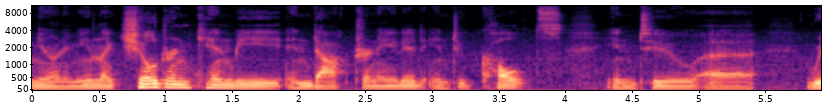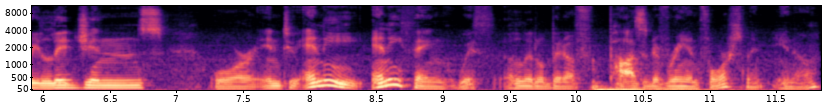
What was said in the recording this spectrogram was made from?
You know what I mean? Like children can be indoctrinated into cults, into uh, religions, or into any anything with a little bit of positive reinforcement. You know,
